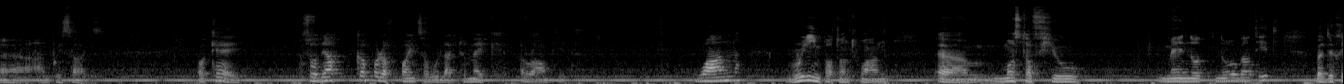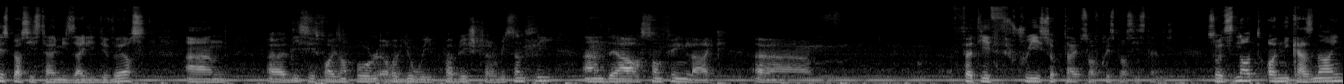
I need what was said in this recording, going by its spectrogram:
uh, and precise. Okay, so there are a couple of points I would like to make around it. One, really important one, um, most of you may not know about it, but the CRISPR system is highly diverse. And uh, this is, for example, a review we published uh, recently, and there are something like um, 33 subtypes of CRISPR systems. So it's not only Cas9,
